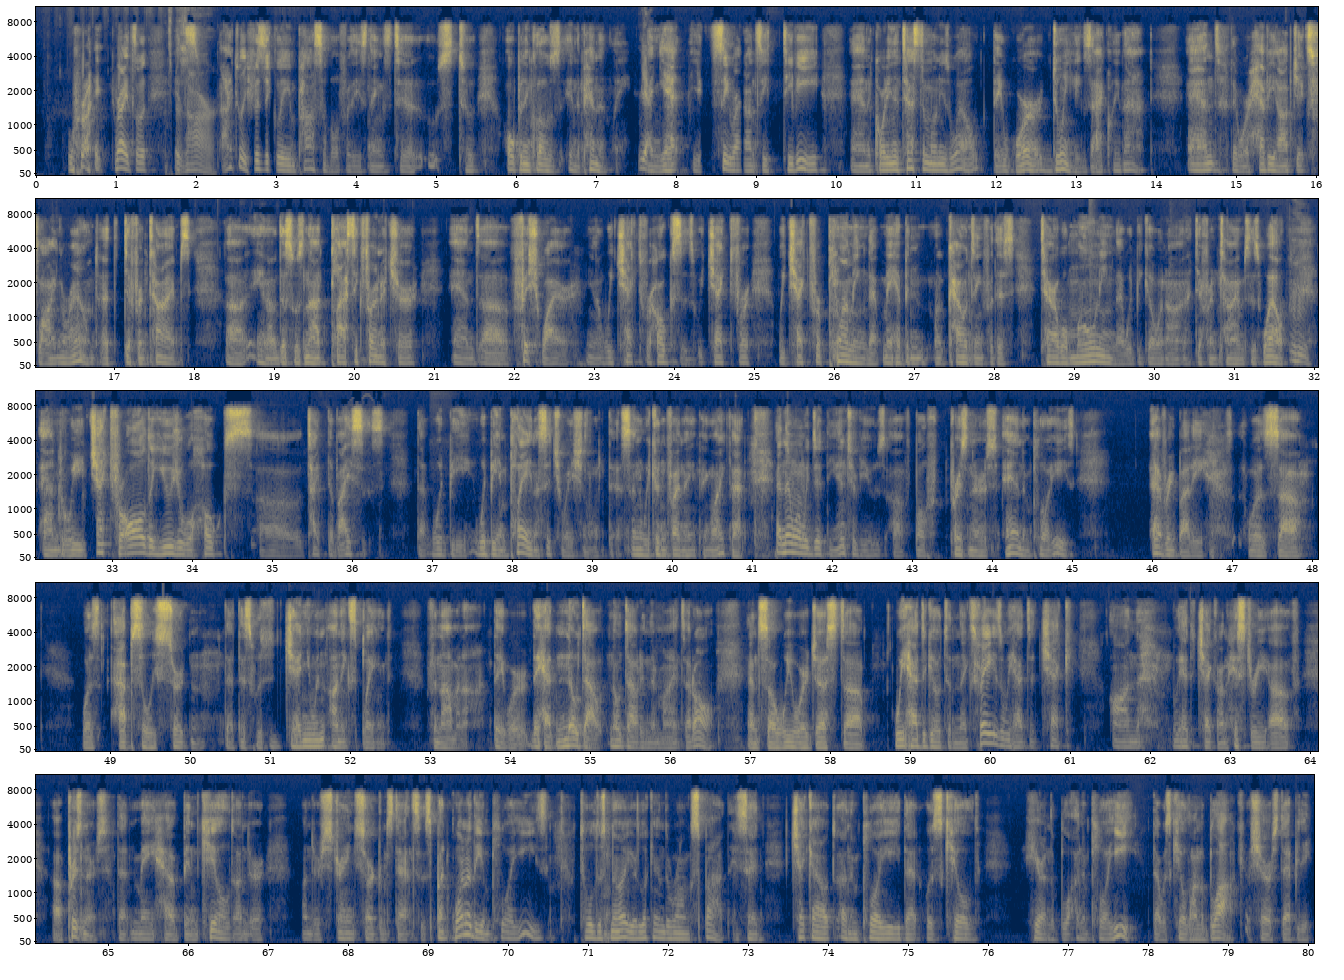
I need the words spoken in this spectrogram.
Right, right. So it's, bizarre. actually physically impossible for these things to to open and close independently. Yeah. And yet you see right on CTV, and according to testimony as well, they were doing exactly that. And there were heavy objects flying around at different times. Uh, you know, this was not plastic furniture and uh, fish wire. You know, we checked for hoaxes. We checked for we checked for plumbing that may have been accounting for this terrible moaning that would be going on at different times as well. And we checked for all the usual hoax uh, type devices that would be would be in play in a situation like this, and we couldn't find anything like that. And then when we did the interviews of both prisoners and employees, everybody was uh, was absolutely certain that this was genuine, unexplained phenomena. They were they had no doubt, no doubt in their minds at all. And so we were just uh, we had to go to the next phase. We had to check on we had to check on history of uh, prisoners that may have been killed under under strange circumstances. But one of the employees told us, "No, you're looking in the wrong spot." He said, "Check out an employee that was killed here on the block. An employee that was killed on the block, a sheriff's deputy."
